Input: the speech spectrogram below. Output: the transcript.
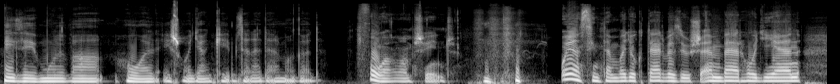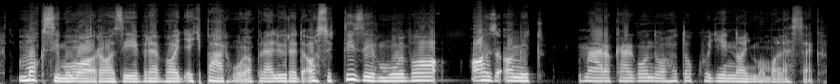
Tíz év múlva hol és hogyan képzeled el magad? Fogalmam sincs. Olyan szinten vagyok tervezős ember, hogy ilyen maximum arra az évre, vagy egy pár hónapra előre, de az, hogy tíz év múlva az, amit már akár gondolhatok, hogy én nagymama leszek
